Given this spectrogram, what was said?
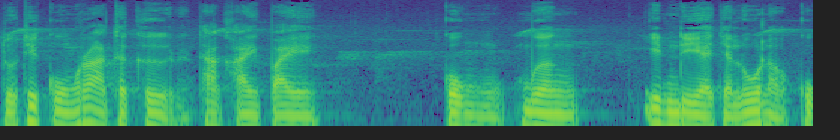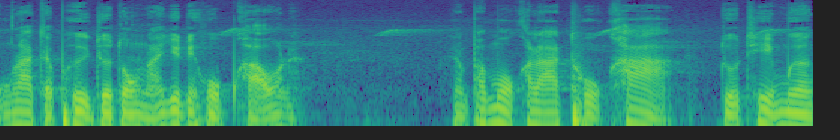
อยู่ที่กรุงราชคือถ้าใครไปกรุงเมืองอินเดียจะรู้แล้วกรุงราชพืชอยู่ตรงไหนอยู่ในหุบเขานะพระโมคคัลาถูกฆ่าอยู่ที่เมือง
